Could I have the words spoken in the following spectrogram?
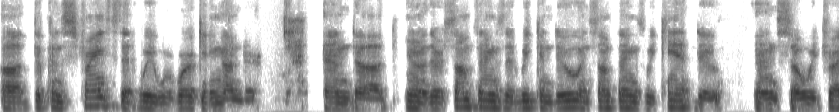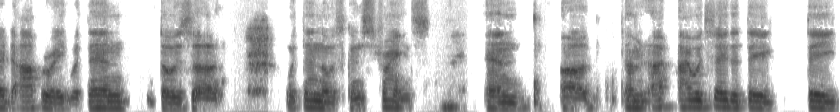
uh, the constraints that we were working under. And, uh, you know, there are some things that we can do and some things we can't do and so we tried to operate within those uh, within those constraints. And uh, I, mean, I, I, would say that they they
